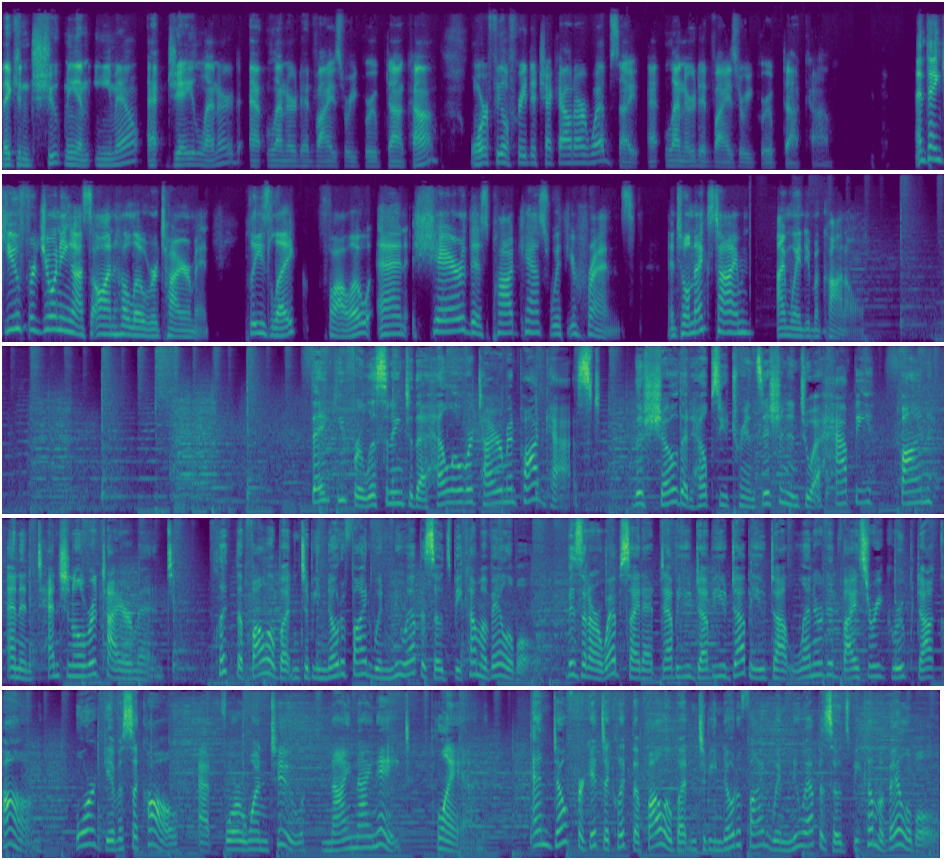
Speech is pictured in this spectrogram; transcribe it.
They can shoot me an email at jleonard at leonardadvisorygroup.com or feel free to check out our website at leonardadvisorygroup.com. And thank you for joining us on Hello Retirement. Please like, follow, and share this podcast with your friends. Until next time, I'm Wendy McConnell. Thank you for listening to the Hello Retirement Podcast, the show that helps you transition into a happy, fun, and intentional retirement. Click the follow button to be notified when new episodes become available. Visit our website at www.leonardadvisorygroup.com or give us a call at 412 998 PLAN. And don't forget to click the follow button to be notified when new episodes become available.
